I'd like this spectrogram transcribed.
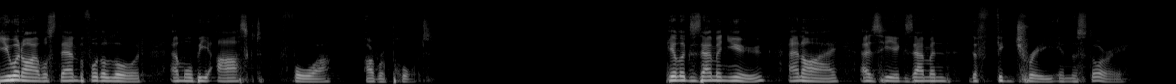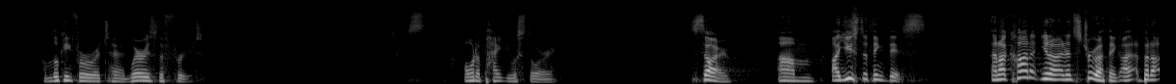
You and I will stand before the Lord and will be asked for a report. He'll examine you and I as he examined the fig tree in the story. I'm looking for a return. Where is the fruit? I want to paint you a story. So, um, I used to think this, and I kind of, you know, and it's true, I think, I, but I,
